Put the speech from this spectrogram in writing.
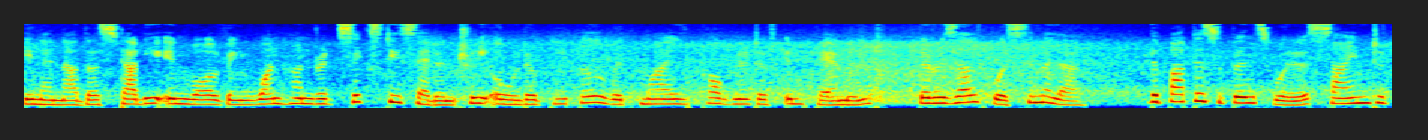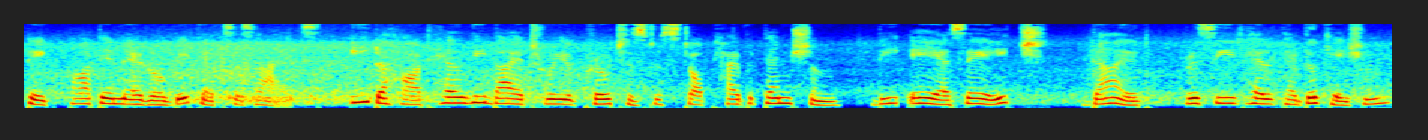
In another study involving 160 sedentary older people with mild cognitive impairment, the result was similar. The participants were assigned to take part in aerobic exercise, eat a heart-healthy dietary approaches to stop hypertension, the DASH diet, receive health education,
